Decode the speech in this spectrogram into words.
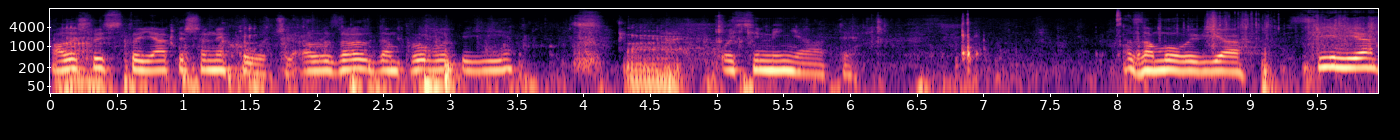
але щось стояти ще не хоче. Але зараз будемо пробувати її осіміняти. Замовив я сім'я.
